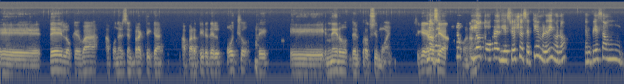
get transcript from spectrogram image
eh, de lo que va a ponerse en práctica a partir del 8 de eh, enero del próximo año. Así que gracias. No, Juana. piloto ahora el 18 de septiembre, dijo, ¿no? Empieza un,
